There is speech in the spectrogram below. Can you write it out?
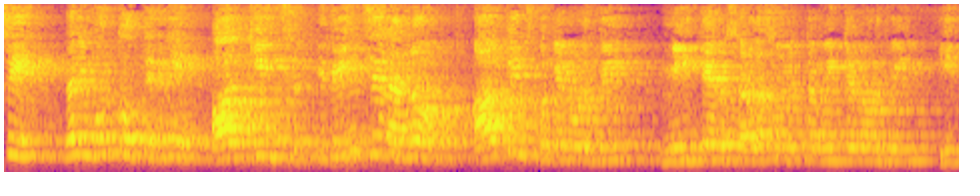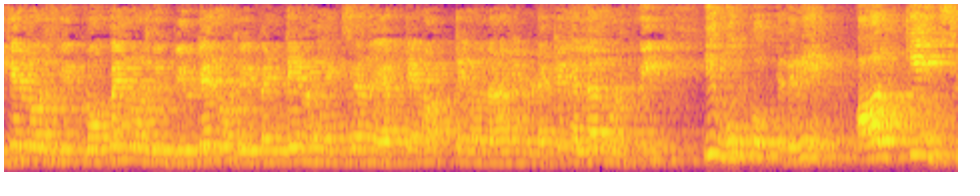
ಸಿ ನಾನು ಮುಂದೆ ಹೋಗ್ತಿದ್ದೀನಿ ಆಲ್ಕಿನ್ಸ್ ಇದ್ರ ಹಿಂಚೆ ನಾನು? ಆಲ್ಕಿನ್ಸ್ ಬಗ್ಗೆ ನೋಡಿದ್ವಿ. ಮೀಥೇನ್ ಸರಳ ಸಂಯುಕ್ತ ಮೀಥೇನ್ ನೋಡಿದ್ವಿ. ಈಥೇನ್ ನೋಡಿದ್ವಿ. ಪ್ರೋಪೇನ್ ನೋಡಿದ್ವಿ. ಬ್ಯೂಟೇನ್ ನೋಡಿದ್ವಿ. Pentane hexane heptane octane nonane decane ಎಲ್ಲ ನೋಡಿದ್ವಿ. ಈ ಮುಂದೆ ಹೋಗ್ತಿದ್ದೀನಿ ಆಲ್ಕಿನ್ಸ್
